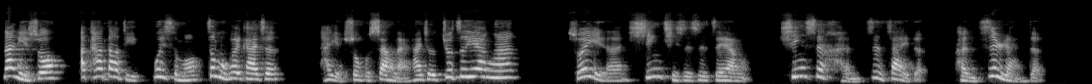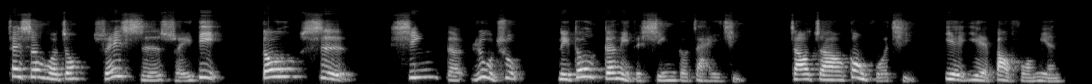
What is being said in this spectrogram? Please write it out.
那你说啊，他到底为什么这么会开车？他也说不上来，他就就这样啊。所以呢，心其实是这样，心是很自在的，很自然的，在生活中随时随地都是心的入处，你都跟你的心都在一起。朝朝供佛起，夜夜报佛眠。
